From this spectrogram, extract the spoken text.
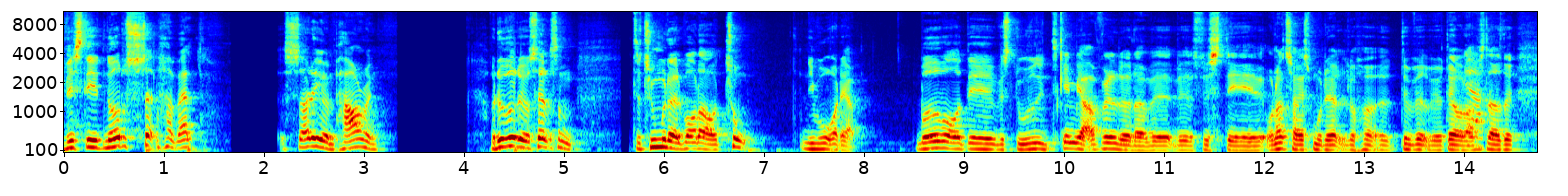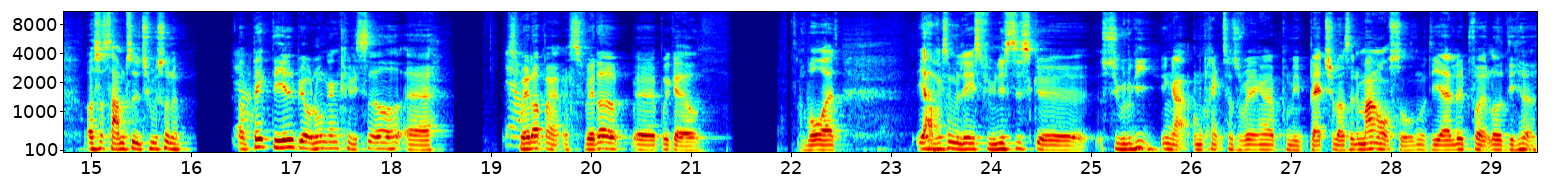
Hvis det er noget, du selv har valgt, så er det jo empowering. Og du ved det jo selv som tattoo-model, hvor der er to niveauer der. Både hvor det, hvis du er ude i et skimmelig outfit, eller hvis, hvis det er undertøjsmodel, du har, det ved vi jo, der var ja. også lavet det. Og så samtidig tusserne. Ja. Og begge dele bliver jo nogle gange kritiseret af ja. sweater, sweaterbrigade. Hvor at, jeg har for eksempel læst feministisk øh, psykologi en gang omkring tatoveringer på min bachelor, så det er mange år siden, og de er lidt forældrede, de her.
